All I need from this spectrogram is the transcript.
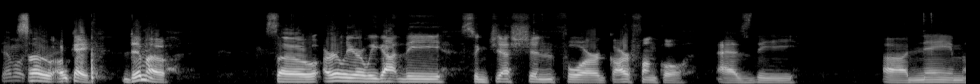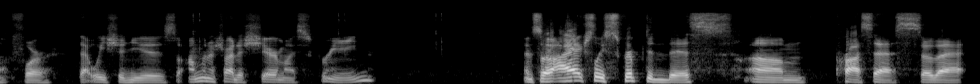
Demo so, okay, demo. So earlier we got the suggestion for Garfunkel as the uh, name for that we should use. So I'm going to try to share my screen. And so I actually scripted this um, process so that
